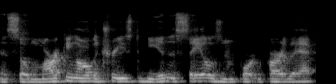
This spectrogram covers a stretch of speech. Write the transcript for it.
And so marking all the trees to be in the sale is an important part of that.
